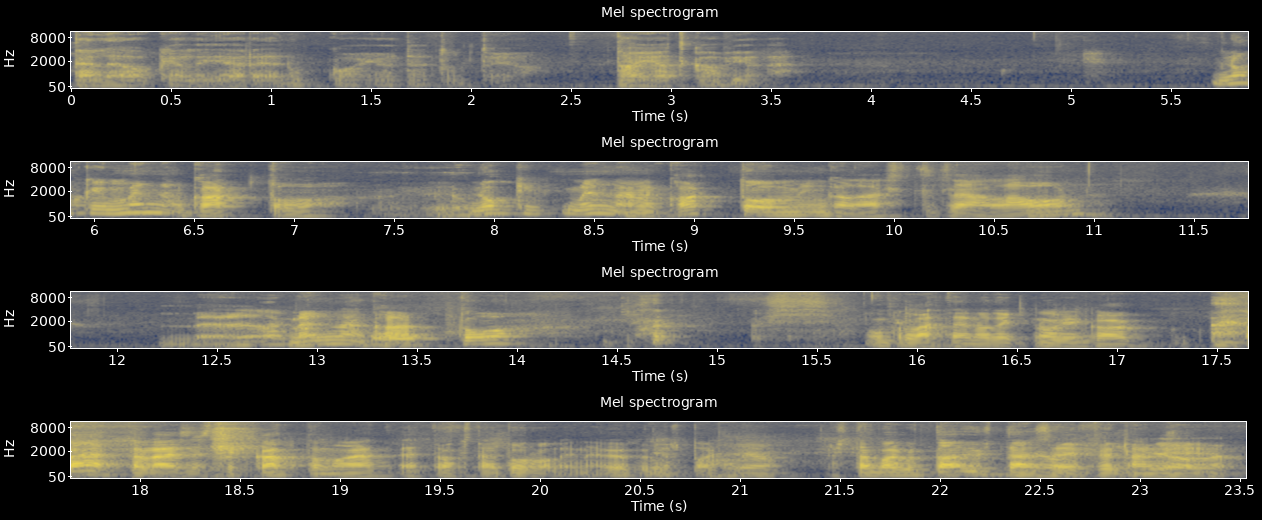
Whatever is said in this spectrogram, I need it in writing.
tälle aukealle jäädä ja nukkua joitain tunteja, tai jatkaa vielä. Nokin mennään kattoo. Nokin mennään kattoo, minkälaista täällä on. Mennään kattoo. Umbra lähtee Nokin, kanssa päättäväisesti katsomaan, että, että onko tämä turvallinen yöpymispaikka. Joo. Jos tämä vaikuttaa yhtään seifiltä, Joo,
